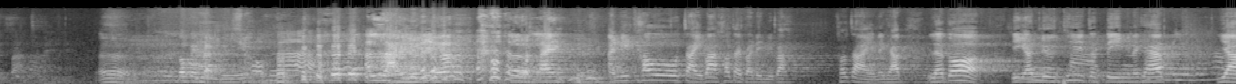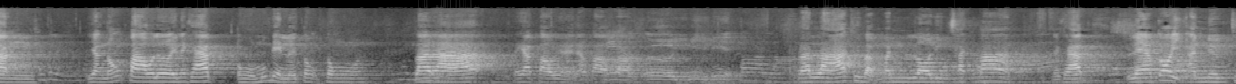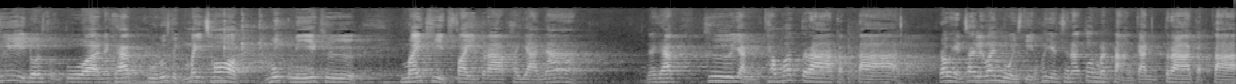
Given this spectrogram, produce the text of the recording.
สิบบาทใช่ไหมเออต้องเป็นแบบนี้อะไรอยู่นี่นะโกรธอะไร อันนี้เข้าใจป่ะเข้าใจประเด็นนี้ป่ะ เข้าใจนะครับ แล้วก็อีกอันหนึ่งที่จะติงนะครับ อย่างอย่างน้องเปาเลยนะครับโอ้โหมุกเด่นเลยตรงตรงปลาร้านะครับเปาอยู่ไหนนะเปาเปาเอออยู่นี่อยู่นี่ปลาร้าคือแบบมันรอลิงชัดมากนะครับ แล้วก็อีกอันหนึ่งที่โดยส่วนตัวนะครับครูรู้สึกไม่ชอบมุกนี้คือไม้ขีดไฟตราพญานาคนะครับ คืออย่างคำว่าตรากับตา เราเห็นชัดเลยว่าหน่วยเสียงพยัญชนะต้นมันต่างกันตรากับตา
